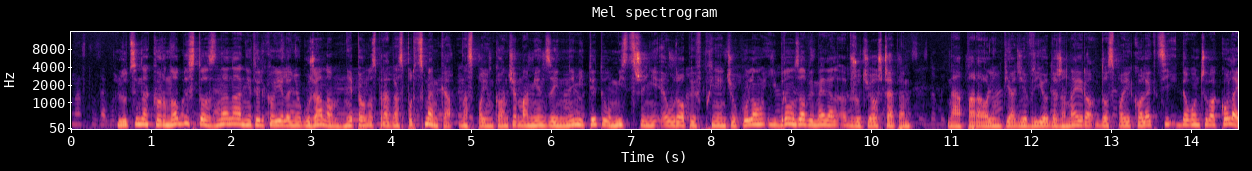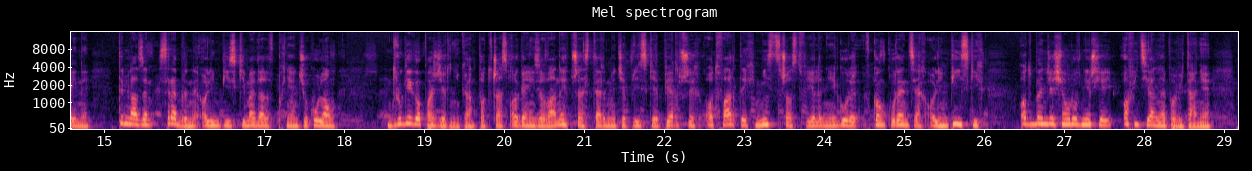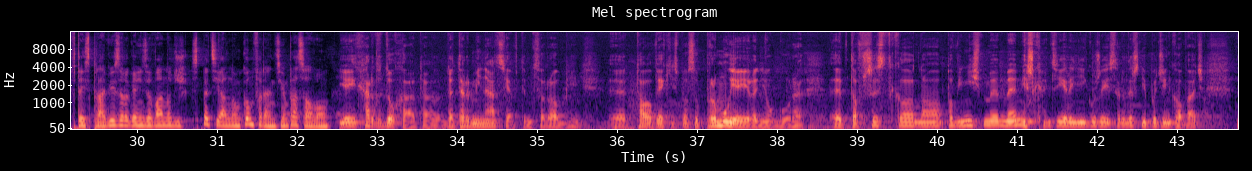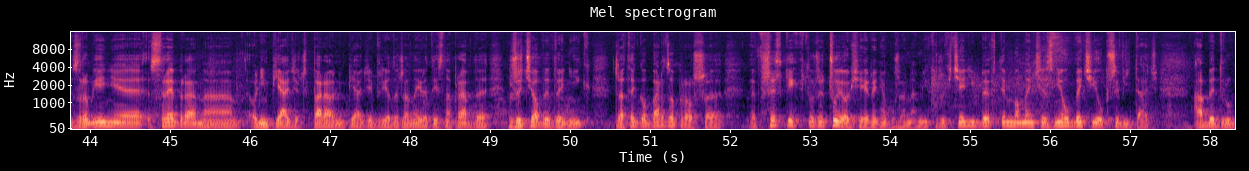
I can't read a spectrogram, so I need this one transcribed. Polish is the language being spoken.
12 zawodników. Lucyna Kornobys to znana nie tylko jeleniogórzanom, niepełnosprawna sportsmenka. Na swoim koncie ma m.in. tytuł mistrzyni Europy w pchnięciu kulą i brązowy medal w rzucie oszczepem. Na paraolimpiadzie w Rio de Janeiro do swojej kolekcji dołączyła kolejny, tym razem srebrny olimpijski medal w pchnięciu kulą. 2 października podczas organizowanych przez Termy Ciepliskie pierwszych otwartych Mistrzostw Jeleniej Góry w konkurencjach olimpijskich odbędzie się również jej oficjalne powitanie. W tej sprawie zorganizowano dziś specjalną konferencję prasową. Jej hard ducha, ta determinacja w tym, co robi, e, to w jaki sposób promuje Jelenią Górę, e, to wszystko no, powinniśmy my, mieszkańcy Jeleniej Górze, jej serdecznie podziękować. Zrobienie srebra na olimpiadzie czy paraolimpiadzie w Rio de Janeiro to jest naprawdę życiowy wynik, dlatego bardzo proszę wszystkich, którzy czują się Jeleniogórzanami, którzy chcieliby w tym momencie z nią być i ją przywitać, aby 2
